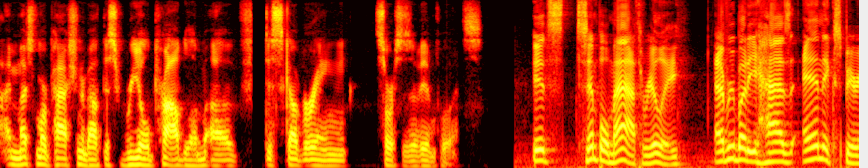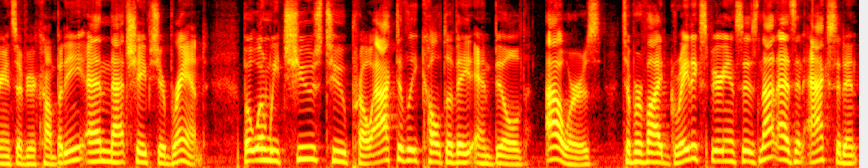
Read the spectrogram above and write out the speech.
I'm much more passionate about this real problem of discovering sources of influence. It's simple math, really. Everybody has an experience of your company, and that shapes your brand. But when we choose to proactively cultivate and build ours to provide great experiences, not as an accident,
